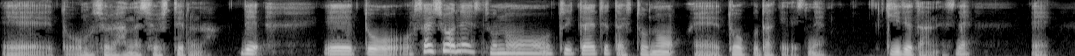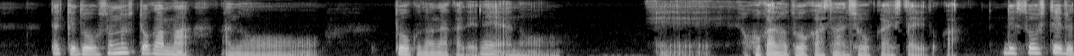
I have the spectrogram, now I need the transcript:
え、えっ、と、面白い話をしてるな。で、えっ、と、最初はね、そのツイッターやってた人の、えトークだけですね、聞いてたんですね。えだけど、その人が、まあ、あのトークの中でね、あのえ、他のトーカーさん紹介したりとか。で、そうしているう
